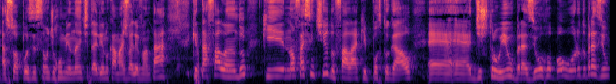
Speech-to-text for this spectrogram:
a sua posição de ruminante dali nunca mais vai levantar, que tá falando que não faz sentido falar que Portugal é, é, destruiu o Brasil ou roubou o ouro do Brasil.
